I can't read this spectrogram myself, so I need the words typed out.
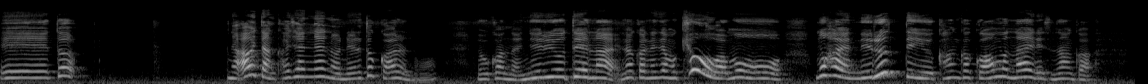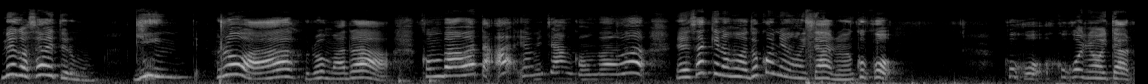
えーと、ね、あいたん会社に寝るの寝るとこあるの？わかんない。寝る予定ない。なんかね、でも今日はもう、もはや寝るっていう感覚あんまないです。なんか、目が冴えてるもん。ギンって。風呂は風呂まだ。こんばんはた。あ、やみちゃんこんばんは。えー、さっきの方はどこに置いてある？ここ。ここ、ここに置いてある。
